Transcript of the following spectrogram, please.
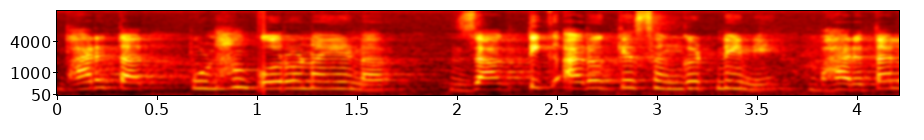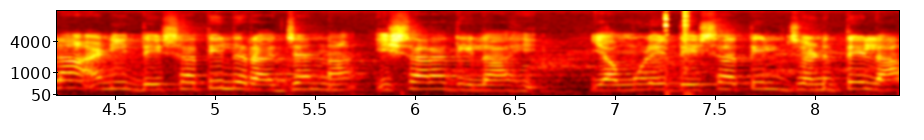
भारतात पुन्हा कोरोना येणार. जागतिक आरोग्य संघटनेने भारताला आणि देशातील राज्यांना इशारा दिला आहे. यामुळे देशातील जनतेला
